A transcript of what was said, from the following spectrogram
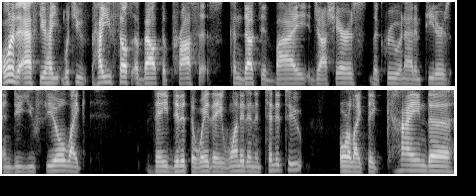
I wanted to ask you how you, what you how you felt about the process conducted by Josh Harris, the crew, and Adam Peters, and do you feel like they did it the way they wanted and intended to, or like they kind of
